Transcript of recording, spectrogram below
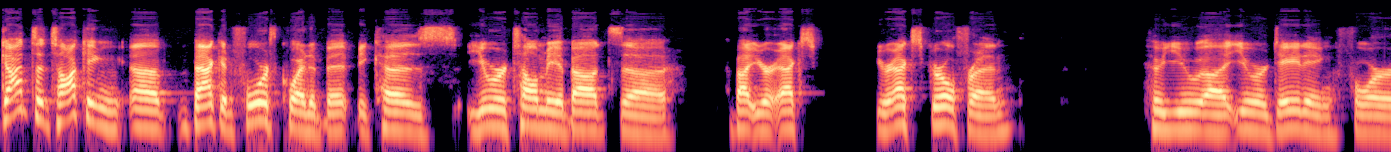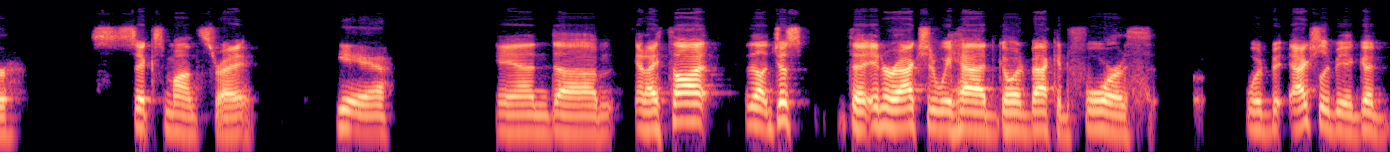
got to talking uh back and forth quite a bit because you were telling me about uh about your ex your ex girlfriend who you uh, you were dating for six months, right? Yeah. And um, and I thought you know, just the interaction we had going back and forth would be, actually be a good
